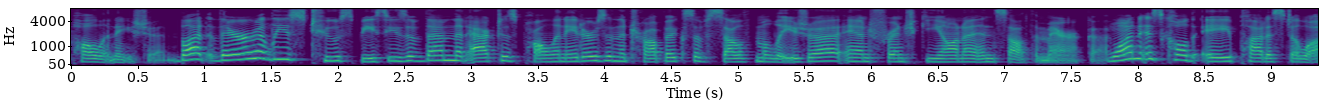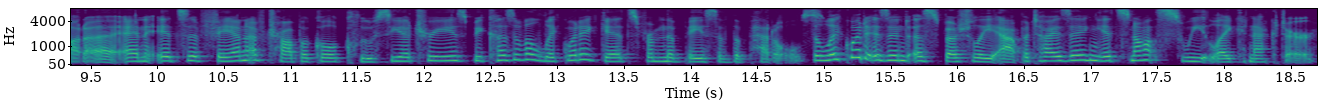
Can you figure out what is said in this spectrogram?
pollination. But there are at least two species of them that act act as pollinators in the tropics of South Malaysia and French Guiana in South America. One is called A. platystylata, and it's a fan of tropical clusia trees because of a liquid it gets from the base of the petals. The liquid isn't especially appetizing, it's not sweet like nectar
